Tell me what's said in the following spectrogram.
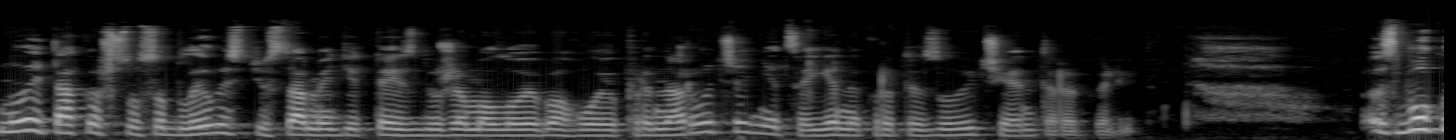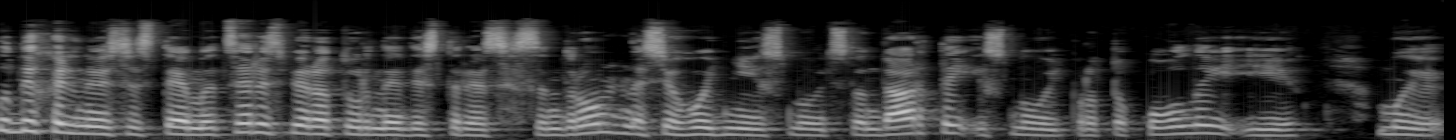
Ну і також з особливістю саме дітей з дуже малою вагою при народженні це є некротизуючий ентероколіт. З боку дихальної системи це респіраторний дистрес-синдром. На сьогодні існують стандарти, існують протоколи, і ми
